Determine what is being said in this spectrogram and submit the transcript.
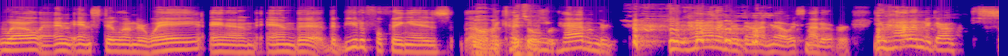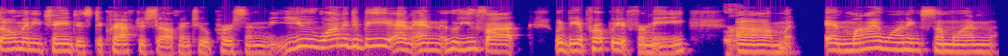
Well, and and still underway, and and the the beautiful thing is uh, No, because you had under you had undergone no, it's not over. You had undergone so many changes to craft yourself into a person you wanted to be, and and who you thought would be appropriate for me. Um, and my wanting someone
